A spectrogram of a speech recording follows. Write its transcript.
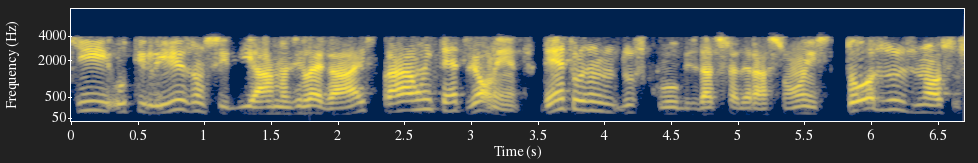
que utilizam-se de armas ilegais para um intento violento. Dentro dos clubes, das federações, todos os nossos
